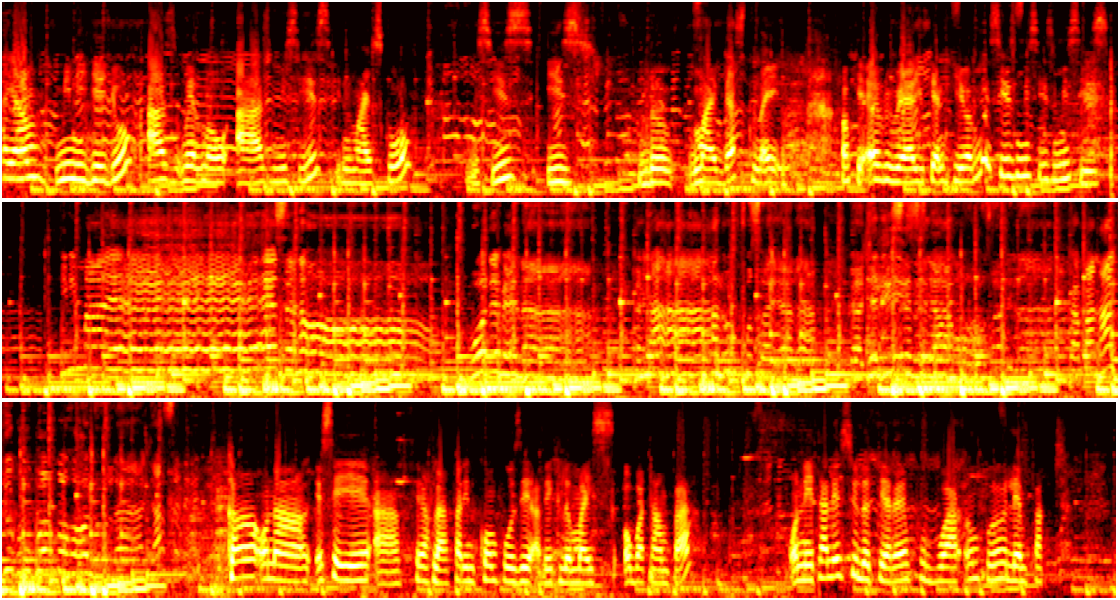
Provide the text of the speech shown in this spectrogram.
I am Mimi Jejo, as well known as Mrs. in my school. Mrs. is the, my best name. Okay, everywhere you can hear Mrs., Mrs., Mrs. Quand on a essayé à faire la farine composée avec le maïs Obatampa, on est allé sur le terrain pour voir un peu l'impact.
